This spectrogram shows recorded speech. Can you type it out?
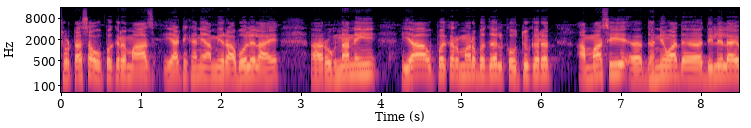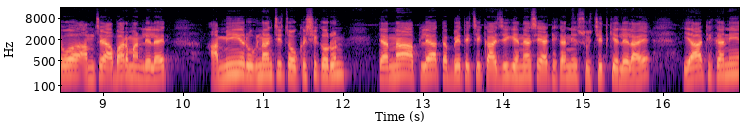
छोटासा उपक्रम आज या ठिकाणी आम्ही राबवलेला आहे. रुग्णांनी रुग्णांनीही या उपक्रमाबद्दल कौतुक करत आम्हासही धन्यवाद दिलेला आहे व आमचे आभार मानलेले आहेत. आम्ही रुग्णांची चौकशी करून त्यांना आपल्या तब्येतीची काळजी घेण्यास या ठिकाणी सूचित केलेलं आहे. या ठिकाणी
